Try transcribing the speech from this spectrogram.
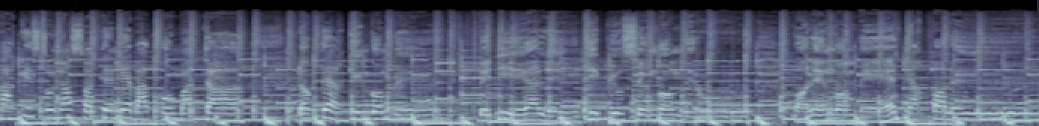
bakristu nyonso te nde bakomata dr kingombe bedi eale dipiusengombe o oh. Paul Ngombe Interpol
